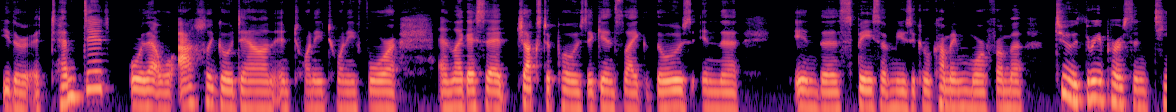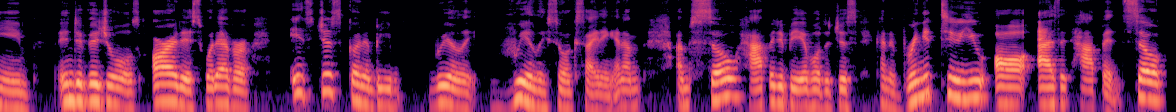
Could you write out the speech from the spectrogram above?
either attempted or that will actually go down in 2024 and like i said juxtaposed against like those in the in the space of music who are coming more from a two three person team individuals artists whatever it's just going to be really really so exciting and i'm i'm so happy to be able to just kind of bring it to you all as it happens so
